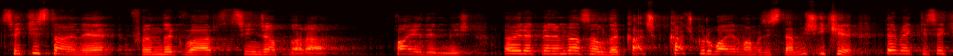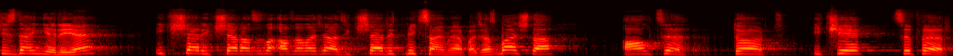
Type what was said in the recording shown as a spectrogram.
8 tane fındık var sincaplara pay edilmiş. Öğretmenim nasıldı? Kaç kaç gruba ayırmamız istenmiş? 2. Demek ki 8'den geriye ikişer ikişer azal- azalacağız. İkişer ritmik sayma yapacağız. Başla. 6, 4, 2, 0.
